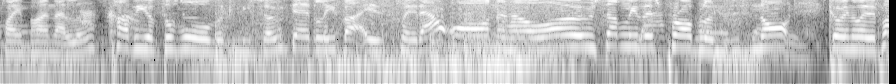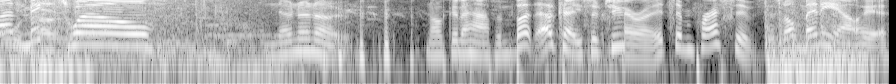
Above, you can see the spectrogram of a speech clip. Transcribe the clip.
Playing behind that little cubby of the wall that can be so deadly, but is cleared out on, and hello, suddenly there's problems. It's not going the way they planned. Oh, no. Mixwell, no, no, no. Not gonna happen. But okay, so two error. It's impressive. There's not many out here.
